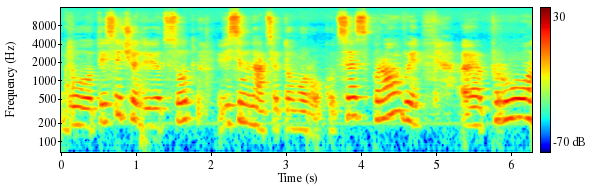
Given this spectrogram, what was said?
до 1918 року. Це справи е, про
